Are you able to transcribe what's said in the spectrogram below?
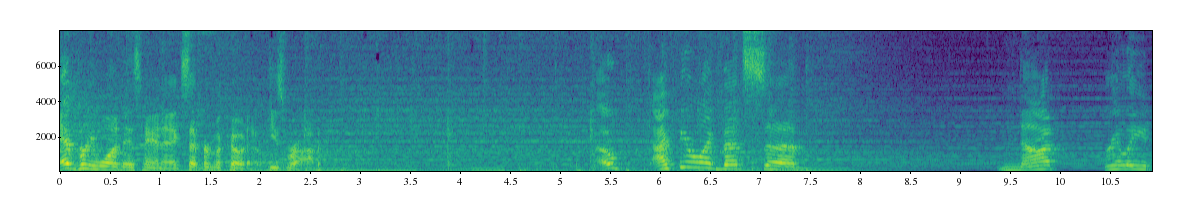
everyone is Hannah except for Makoto. He's Rob. Oh, I feel like that's uh, not really.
